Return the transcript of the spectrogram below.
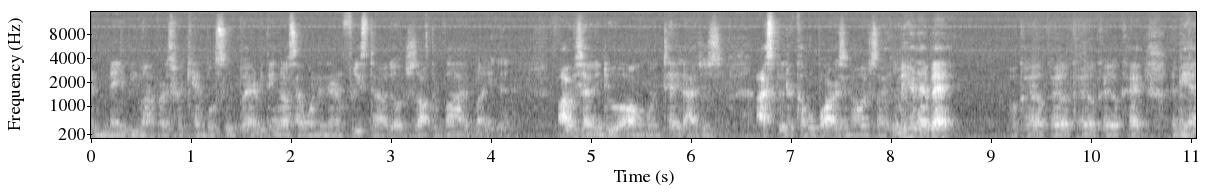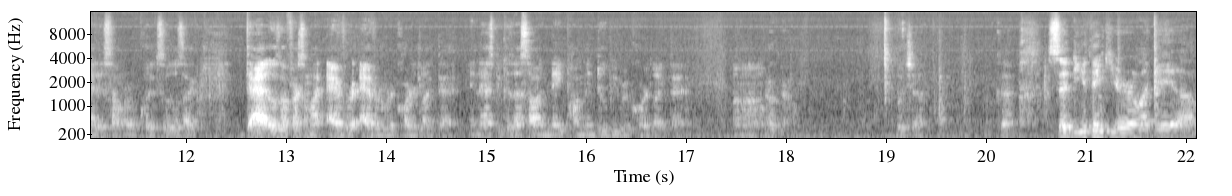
and maybe my verse for Campbell Soup, but everything else I went in there and freestyle. Was just off the vibe. Like, obviously I didn't do it all in one take. I just, I spit a couple bars and I was just like, let me hear that back. Okay, okay, okay, okay, okay. Let me add this song real quick. So it was like, that was the first time I ever, ever recorded like that. And that's because I saw Napalm and Doobie record like that. Um, okay. But yeah. Okay. So do you think you're like a, um,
